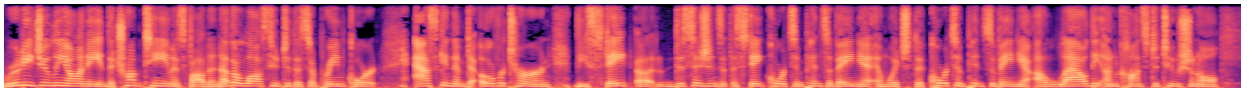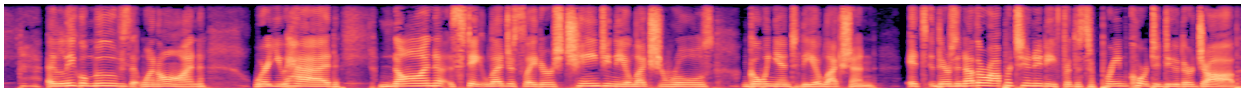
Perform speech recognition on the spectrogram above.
Rudy Giuliani and the Trump team has filed another lawsuit to the Supreme Court asking them to overturn these state uh, decisions at the state courts in Pennsylvania in which the courts in Pennsylvania allowed the unconstitutional illegal moves that went on where you had non-state legislators changing the election rules going into the election. It's there's another opportunity for the Supreme Court to do their job.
